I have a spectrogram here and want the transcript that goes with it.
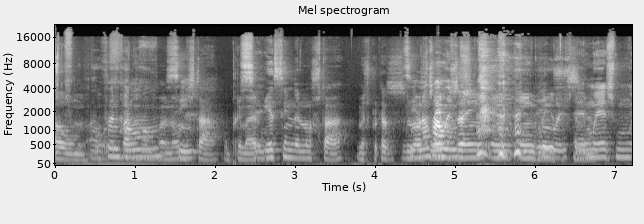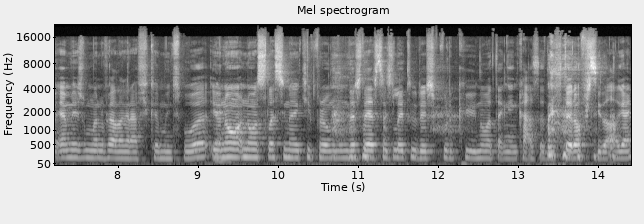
Home. O Fun, fun Home, home está o primeiro. Esse ainda não está, mas por acaso nós, nós lemos em, em, em inglês. é, mesmo, é mesmo uma novela gráfica muito boa. Eu é. não, não a selecionei aqui para uma das destas leituras porque não a tenho em casa, devo ter oferecido a alguém.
